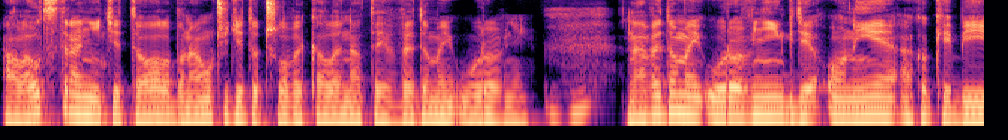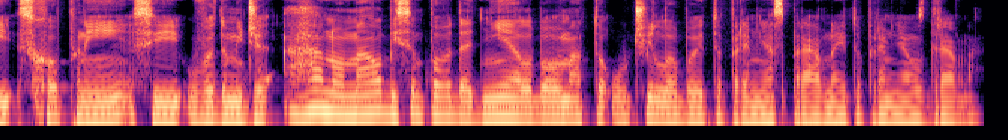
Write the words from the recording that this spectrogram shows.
ale odstraníte to alebo naučíte to človeka len na tej vedomej úrovni. Mm-hmm. Na vedomej úrovni, kde on je ako keby schopný si uvedomiť, že áno, mal by som povedať nie, lebo ma to učil, lebo je to pre mňa správne, je to pre mňa ozdravné.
